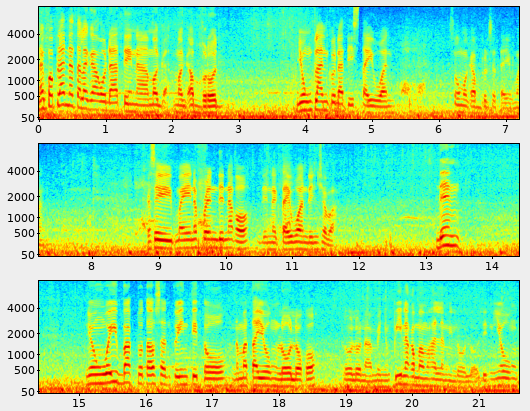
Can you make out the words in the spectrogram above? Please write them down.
nagpa-plan na talaga ako dati na mag, mag-abroad. Yung plan ko dati is Taiwan. So, mag-abroad sa Taiwan. Kasi may na-friend din ako, then nag-Taiwan din siya ba. Then, yung way back 2022, namatay yung lolo ko. Lolo namin, yung pinakamamahal naming lolo. Then yung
